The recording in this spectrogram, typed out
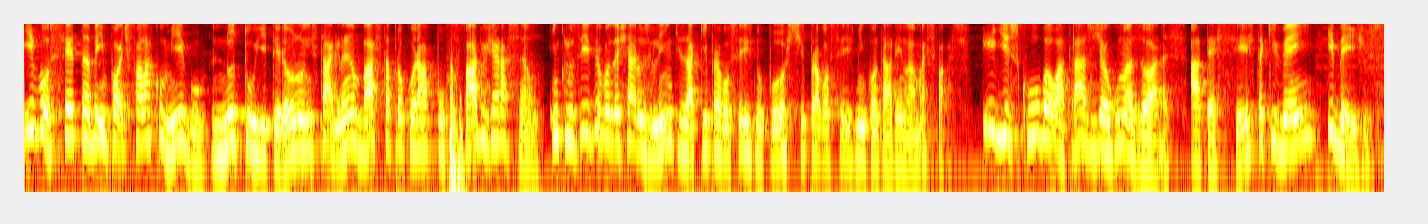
E você também pode falar comigo no Twitter ou no Instagram, basta procurar por Fábio Geração. Inclusive eu vou deixar os links aqui para vocês no post para vocês me encontrarem lá mais fácil. E desculpa o atraso de algumas horas. Até sexta que vem e beijos.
